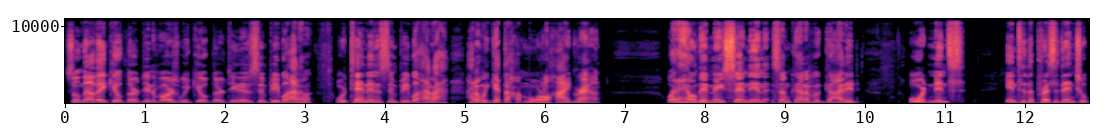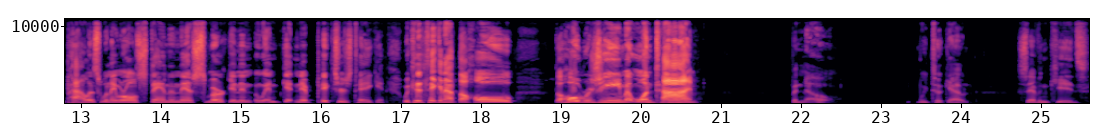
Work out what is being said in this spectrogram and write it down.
So now they killed 13 of ours, we killed 13 innocent people. How do or 10 innocent people? How do how do we get the moral high ground? Why the hell didn't they send in some kind of a guided ordinance into the presidential palace when they were all standing there smirking and, and getting their pictures taken? We could have taken out the whole the whole regime at one time. But no. We took out seven kids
